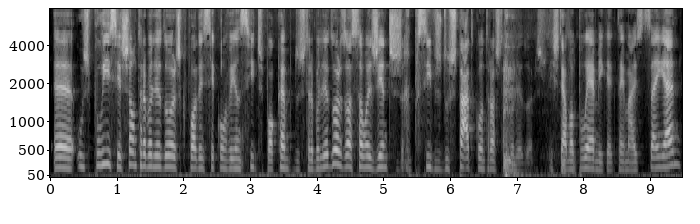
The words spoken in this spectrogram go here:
uh, os polícias são trabalhadores que podem ser convencidos para o campo dos trabalhadores ou são agentes repressivos do Estado contra os trabalhadores. Isto é uma polémica que tem mais de 100 anos.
